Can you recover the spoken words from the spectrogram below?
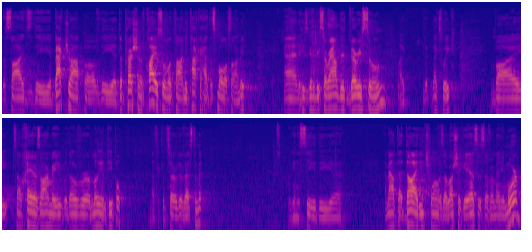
besides the backdrop of the uh, depression of Klai at the time, Itaka had the smallest army. And he's going to be surrounded very soon, like next week, by Sancher's army with over a million people. That's a conservative estimate. We're going to see the uh, amount that died. Each one was a Russia Geyesis over many more.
